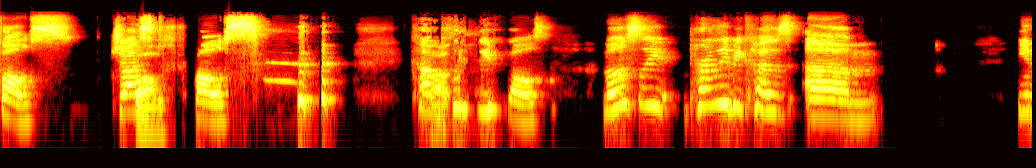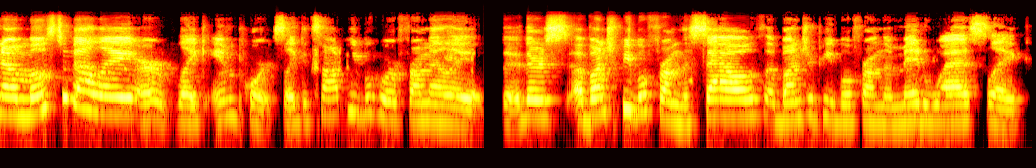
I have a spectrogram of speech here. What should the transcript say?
False. Just false. false. Completely false. Mostly partly because um you know, most of LA are like imports. Like it's not people who are from LA. There's a bunch of people from the South, a bunch of people from the Midwest, like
